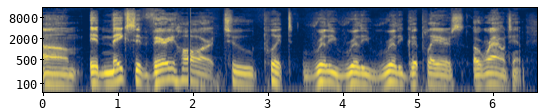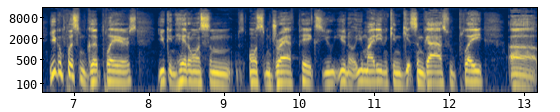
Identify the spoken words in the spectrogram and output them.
um, it makes it very hard to put really, really, really good players around him. You can put some good players. You can hit on some on some draft picks. You you know you might even can get some guys who play uh,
